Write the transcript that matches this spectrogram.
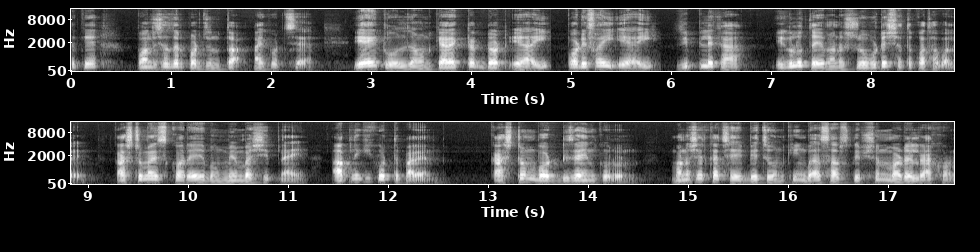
থেকে পঞ্চাশ হাজার পর্যন্ত আয় করছে। এআই টুল যেমন character dot AI Podify AI, Replika, এগুলোতে মানুষ রোবটের সাথে কথা বলে, কাস্টমাইজ করে এবং মেম্বারশিপ নেয়। আপনি কি করতে পারেন? কাস্টম বট ডিজাইন করুন, মানুষের কাছে বেচুন কিংবা সাবস্ক্রিপশন মডেল রাখুন,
